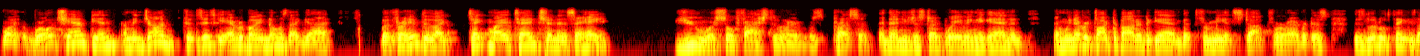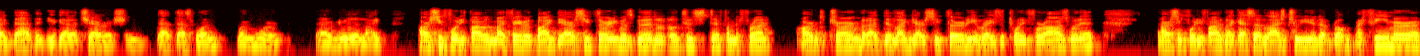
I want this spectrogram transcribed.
world champion. I mean, John Kocinski, everybody knows that guy, but for him to like take my attention and say, "Hey, you were so fast through her. It was impressive. And then he just started waving again. And and we never talked about it again. But for me, it stuck forever. There's there's little things like that that you got to cherish. And that that's one one more that I really like. RC45 was my favorite bike. The RC30 was good, a little too stiff on the front, hard to turn, but I did like the RC30, raised the 24 hours with it. RC45, like I said, last two years I broke my femur,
